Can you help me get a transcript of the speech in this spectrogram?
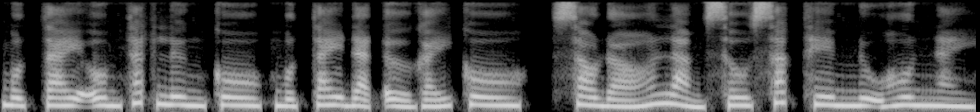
Một tay ôm thắt lưng cô, một tay đặt ở gáy cô, sau đó làm sâu sắc thêm nụ hôn này.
